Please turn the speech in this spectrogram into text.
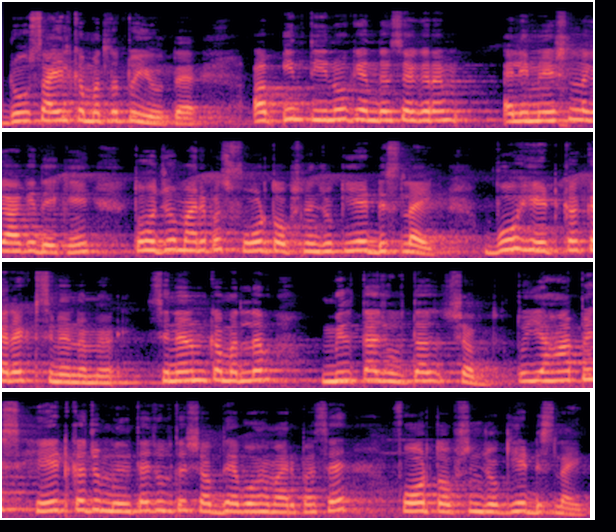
डोसाइल का मतलब तो ये होता है। अब इन तीनों के अंदर से अगर हम एलिमिनेशन लगा के देखें तो जो हमारे पास फोर्थ ऑप्शन है, जो कि है डिसलाइक वो हेट का करेक्ट सिनेनम है। सिनेनम का मतलब मिलता जुलता शब्द। तो यहाँ पे हेट का जो मिलता जुलता शब्द है, वो हमारे पास है फोर्थ ऑप्शन जो कि है डिसलाइक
